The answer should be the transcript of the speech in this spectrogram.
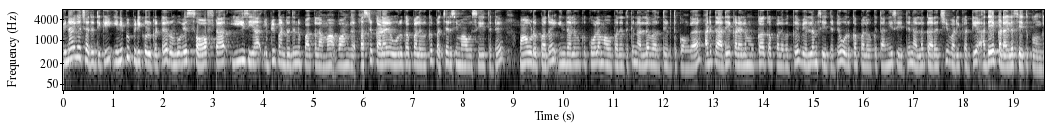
விநாயகர் சதுர்த்திக்கு இனிப்பு பிடிக்கொழுக்கட்டை ரொம்பவே சாஃப்டாக ஈஸியாக எப்படி பண்ணுறதுன்னு பார்க்கலாமா? வாங்க. ஃபஸ்ட்டு கடாயில் ஒரு கப் அளவுக்கு பச்சரிசி மாவு சேர்த்துட்டு மாவோட பதம் இந்த அளவுக்கு கோல மாவு பதத்துக்கு நல்லா வறுத்து எடுத்துக்கோங்க. அடுத்து அதே கடாயில் முக்கால் கப் அளவுக்கு வெல்லம் சேர்த்துட்டு ஒரு கப் அளவுக்கு தண்ணி சேர்த்து நல்லா கரைச்சி வடிகட்டி அதே கடாயில் சேர்த்துக்கோங்க.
